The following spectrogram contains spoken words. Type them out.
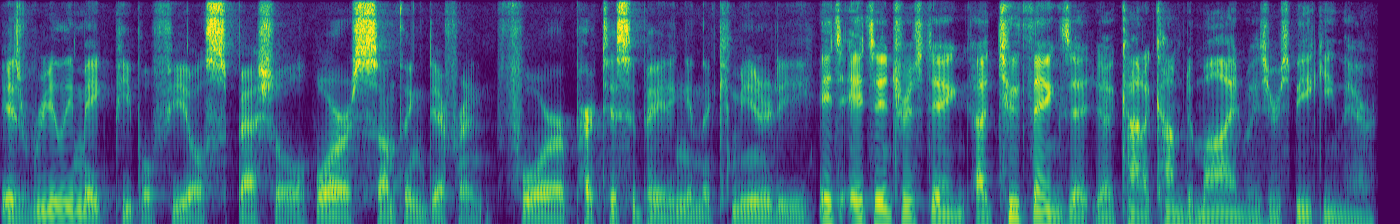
Is really make people feel special or something different for participating in the community. It's it's interesting. Uh, two things that uh, kind of come to mind as you're speaking there.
